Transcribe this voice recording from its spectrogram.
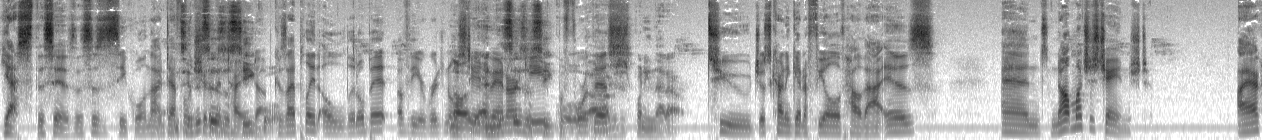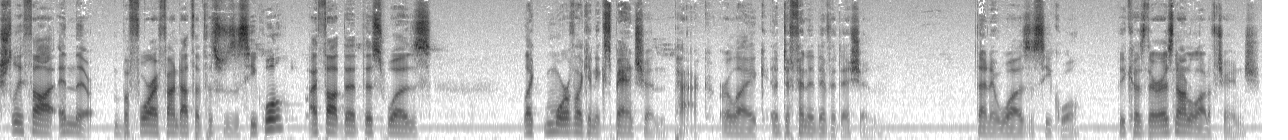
Yes, this is. This is a sequel, and that and so definitely should have been a tightened up because I played a little bit of the original no, State of this Anarchy is a sequel. before uh, this I was just pointing that out. to just kind of get a feel of how that is, and not much has changed. I actually thought in the before I found out that this was a sequel, I thought that this was like more of like an expansion pack or like a definitive edition than it was a sequel because there is not a lot of change.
